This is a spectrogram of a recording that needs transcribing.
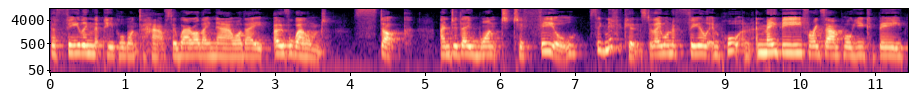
the feeling that people want to have. So where are they now? Are they overwhelmed, stuck? And do they want to feel significance? Do they want to feel important? And maybe, for example, you could be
